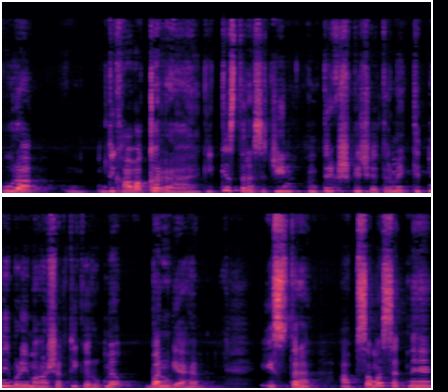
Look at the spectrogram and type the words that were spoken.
पूरा दिखावा कर रहा है कि किस तरह से चीन अंतरिक्ष के क्षेत्र में कितनी बड़ी महाशक्ति के रूप में बन गया है। इस तरह आप समझ सकते हैं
